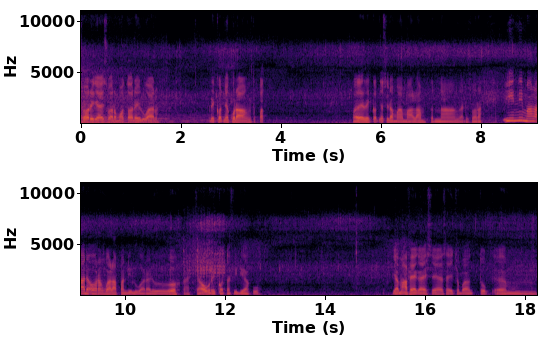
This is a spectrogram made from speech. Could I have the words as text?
Sorry guys suara motor dari luar. Recordnya kurang tepat. Padahal recordnya sudah malam-malam. Tenang nggak ada suara. Ini malah ada orang balapan di luar. Aduh kacau record video aku. Ya maaf ya guys ya. Saya coba untuk um,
